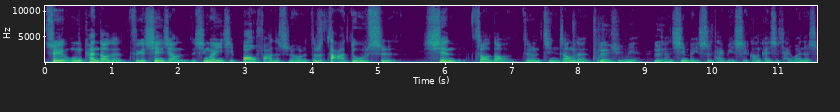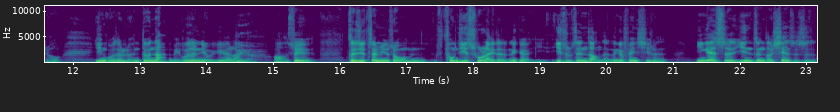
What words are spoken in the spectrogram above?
所以我们看到的这个现象，新冠疫情爆发的时候，都是大都市先遭到这种紧张的这个局面。对，像新北市、台北市刚开始台湾的时候，英国的伦敦啊，美国的纽约啦，对呀，啊，啊，所以。这就证明说，我们统计出来的那个艺术增长的那个分析呢，应该是印证到现实是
